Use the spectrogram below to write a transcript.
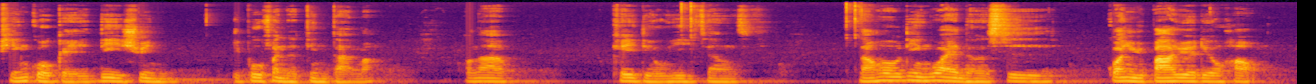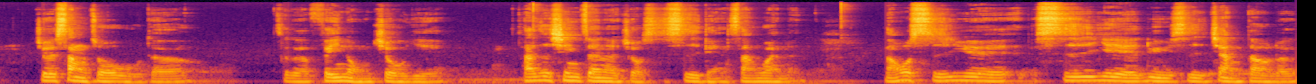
苹果给立讯一部分的订单嘛，哦那。可以留意这样子，然后另外呢是关于八月六号，就是上周五的这个非农就业，它是新增了九十四点三万人，然后失业失业率是降到了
